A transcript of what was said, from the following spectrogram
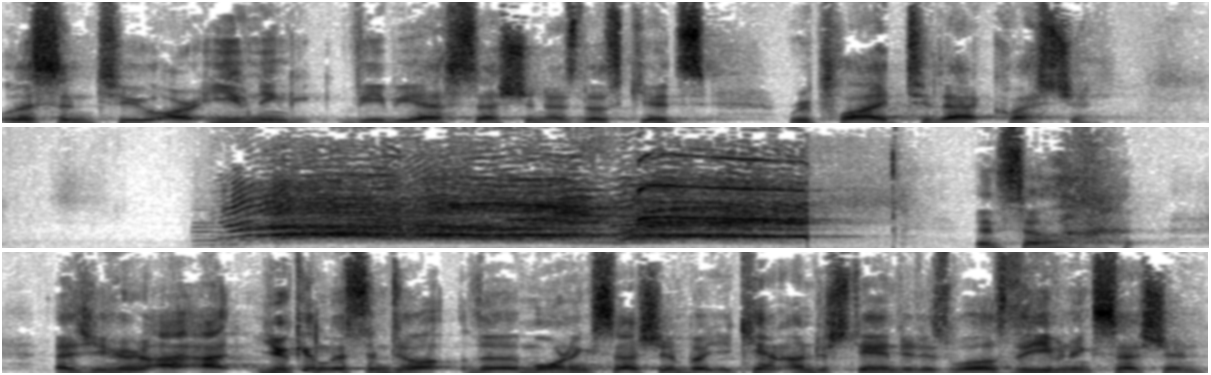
listen to our evening VBS session as those kids replied to that question. And so as you heard, I, I, you can listen to the morning session, but you can't understand it as well as the evening session.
